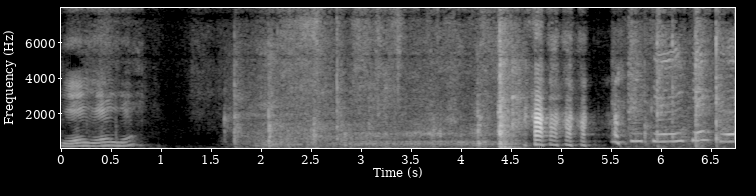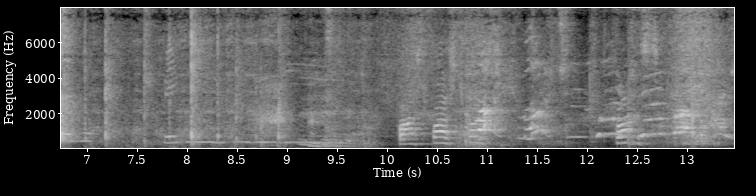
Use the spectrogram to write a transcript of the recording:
ये ये ये. fast, fast, fast. Fast.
